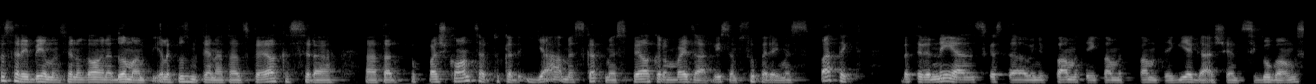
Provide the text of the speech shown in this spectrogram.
Tas arī bija mans viena no galvenajām domām, ielikt uzmetienā tādu spēli, kas ir tādu pašu konceptu, kad jā, mēs skatāmies spēli, kuram vajadzētu visam superīgi patikt, bet tev ir nianses, kas tev viņu pamatīgi, pamat, pamatīgi iegājušiem, tas ir Gugongs.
